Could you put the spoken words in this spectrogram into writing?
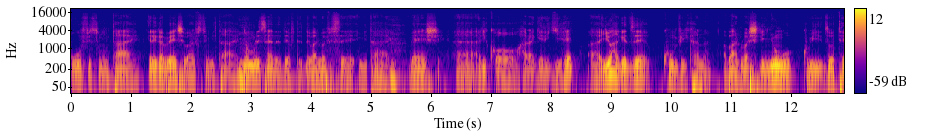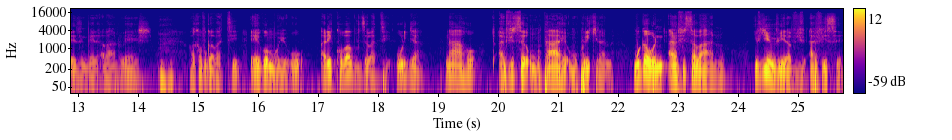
ufise umutahe erega eh, benshi barafise imitahe mm. no muri CNDD-FDD bari bafise imitahe mm. benshi eh, ariko haragera igihe iyo hageze kumvikana abantu bashira inyungu ku bizoteza imbere abantu benshi mm-hmm. bakavuga bati ego muyu ariko bavuze bati urya naho afise umutahe umukurikirana mugabo arafise abantu ibyiyumvira afise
